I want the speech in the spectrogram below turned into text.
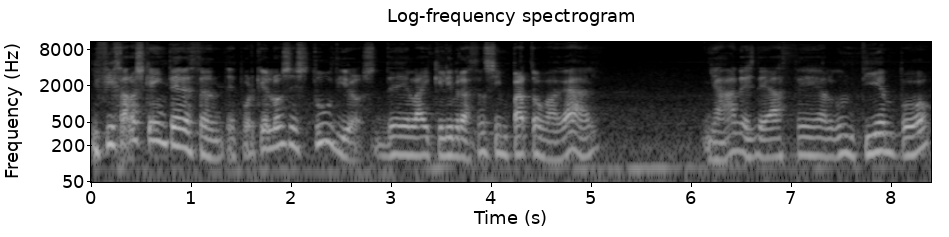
Y fijaros qué interesante, porque los estudios de la equilibración simpato-vagal, ya desde hace algún tiempo,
